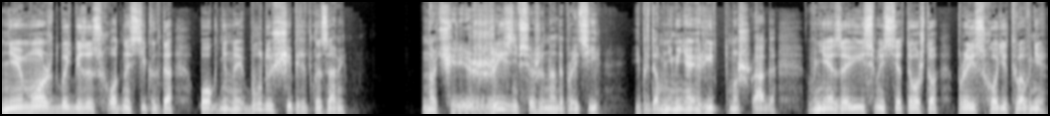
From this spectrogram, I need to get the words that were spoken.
Не может быть безысходности, когда огненное будущее перед глазами. Но через жизнь все же надо пройти, и притом не меняя ритма шага, вне зависимости от того, что происходит вовне.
